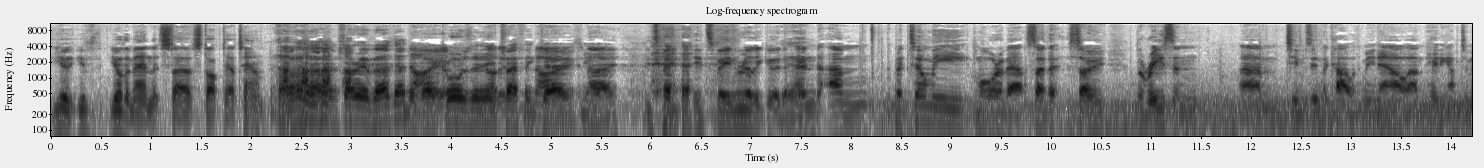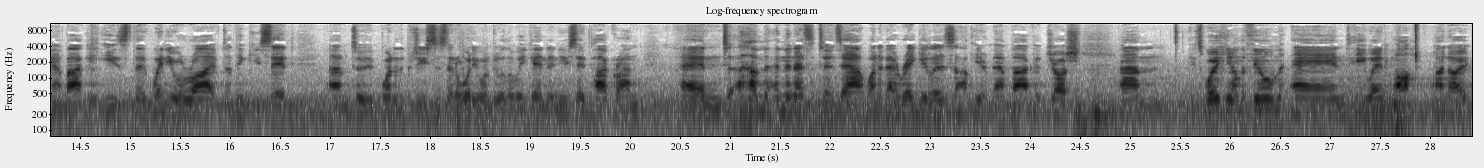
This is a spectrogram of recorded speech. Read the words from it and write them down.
you, you've, you're the man that's uh, stopped our town. I'm sorry about that. if I caused any not a- traffic no, jams. you No, know. it's been, it's been really good. Yeah. And um, but tell me more about so that so the reason. Um, Tim's in the car with me now, um, heading up to Mount Barker. Is that when you arrived? I think you said um, to one of the producers said, oh, "What do you want to do on the weekend?" And you said park run. And um, and then as it turns out, one of our regulars up here at Mount Barker, Josh, um, is working on the film, and he went, "Oh, I know,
